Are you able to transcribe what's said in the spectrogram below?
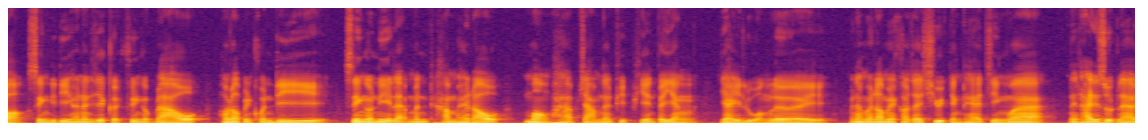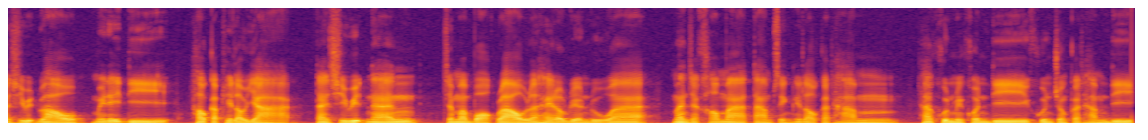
หรอก สิ่งดีๆเท่านั้นที่จะเกิดขึ้นกับเรา เพราะเราเป็นคนดี สิ่งเหล่านี้แหละมันทำให้เรามองภาพจำนั้นผิดเพี้ยนไปอย่างใหญ่หลวงเลยมันทำให้เราไม่เข้าใจชีวิตอย่างแท้จริงว่า ในท้ายที่สุดแล้วชีวิตเราไม่ได้ดี เท่ากับที่เราอยาก แต่ชีวิตนั้นจะมาบอกเราและให้เราเรียนรู้ว่า มันจะเข้ามาตามสิ่งที่เรากระทำถ้าคุณเป็นคนดี คุณจงกระทำดี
